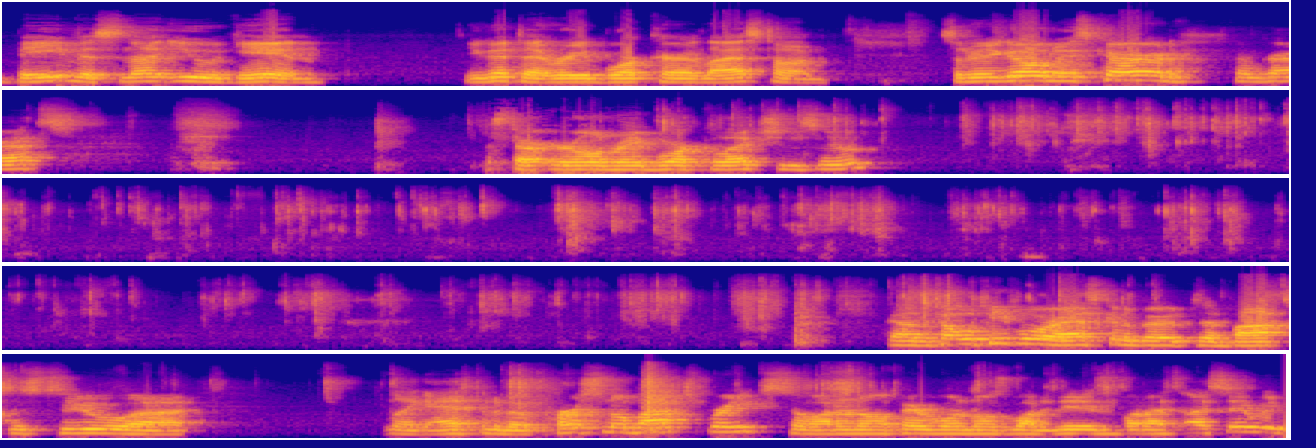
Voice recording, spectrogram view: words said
Bavis, not you again. You got that Ray Bourque card last time. So there you go. Nice card. Congrats. Start your own Ray Bourque collection soon. Guys, a couple people were asking about the boxes too. Uh, like asking about personal box breaks. So I don't know if everyone knows what it is, but I, I say we,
